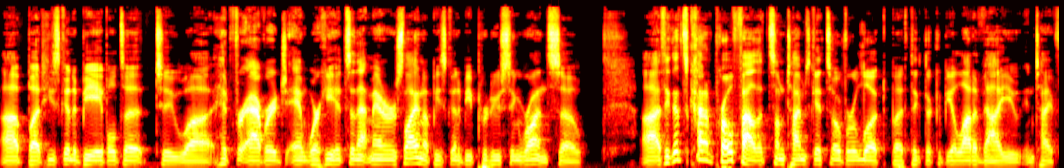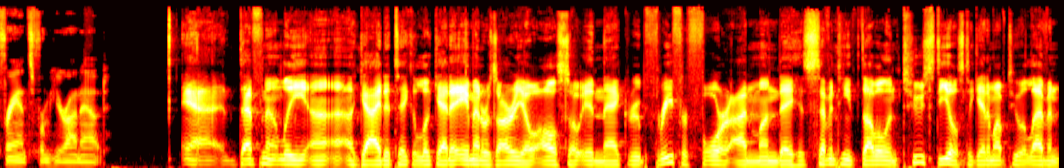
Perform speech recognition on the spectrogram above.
Uh, but he's going to be able to to uh, hit for average, and where he hits in that Mariners lineup, he's going to be producing runs. So uh, I think that's kind of profile that sometimes gets overlooked, but I think there could be a lot of value in Ty France from here on out. Yeah, definitely uh, a guy to take a look at. Amed Rosario also in that group, three for four on Monday, his 17th double and two steals to get him up to 11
